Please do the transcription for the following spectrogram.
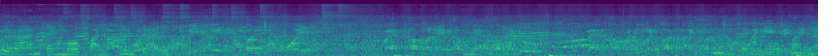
ชื่อร้านแตงโมปั่นชื่นใจ ไม่เคยเห็นต้นเฉาก๊วยแวะเข้ามาเลยครับแวะเข้ามาดูแวะเข้ามาดูกันก่อนว่าไอ้ต้นเฉาก๊วยนี่เป็นยังไง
